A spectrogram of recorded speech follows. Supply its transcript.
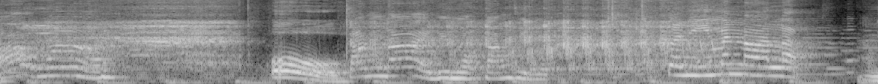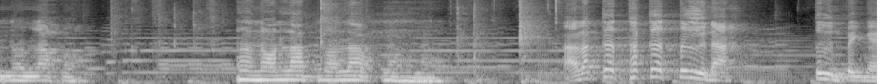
เอาออกมาโอ้ตั้งได้บีมลองตั้งทีตัวนี้มันนอนหลับนอนหลับเหรออะนอนหลับนอนหลับหลับหลับอะแล้วเกิดถ้าเกิดตื่นอะ ตื่นเป็นไง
